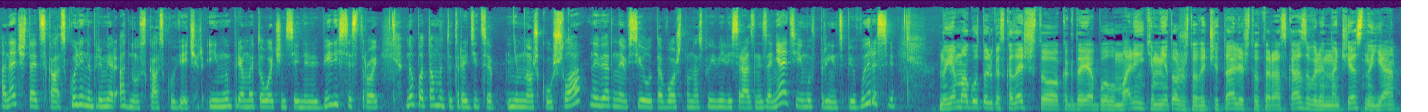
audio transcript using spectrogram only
она читает сказку, или, например, одну сказку вечер, и мы прям это очень сильно любили с сестрой. Но потом эта традиция немножко ушла, наверное, в силу того, что у нас появились разные занятия, и мы, в принципе, выросли. Но я могу только сказать, что когда я был маленьким, мне тоже что-то читали, что-то рассказывали, но честно, я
